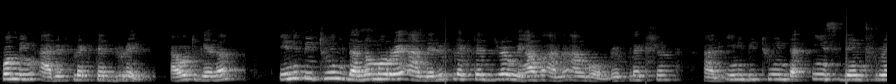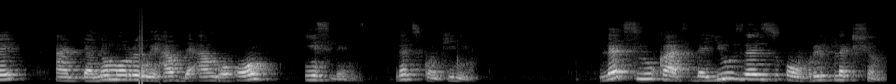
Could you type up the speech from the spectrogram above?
forming a reflected ray. Are we together? In between the normal ray and the reflected ray, we have an angle of reflection. And in between the incident ray and the normal ray, we have the angle of incidence. Let's continue. Let's look at the uses of reflection.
